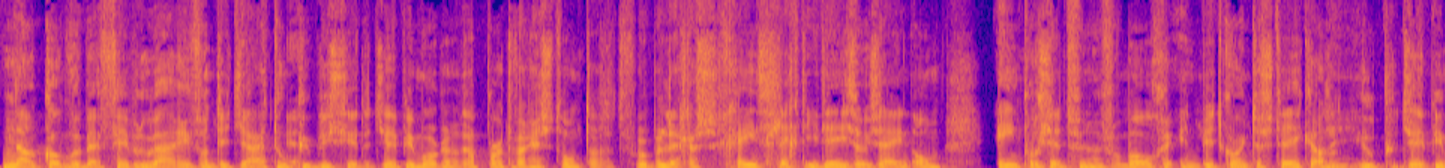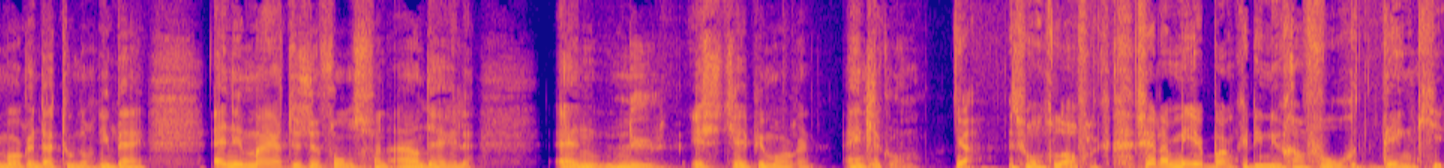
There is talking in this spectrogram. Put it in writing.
Nou komen we bij februari van dit jaar. Toen ja. publiceerde JP Morgan een rapport waarin stond dat het voor beleggers geen slecht idee zou zijn om 1% van hun vermogen in bitcoin te steken. Alleen hielp JP Morgan daar toen nog niet bij. En in maart dus een fonds van aandelen. En nu is JP Morgan eindelijk om. Ja, is ongelooflijk. Zijn er meer banken die nu gaan volgen, denk je?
